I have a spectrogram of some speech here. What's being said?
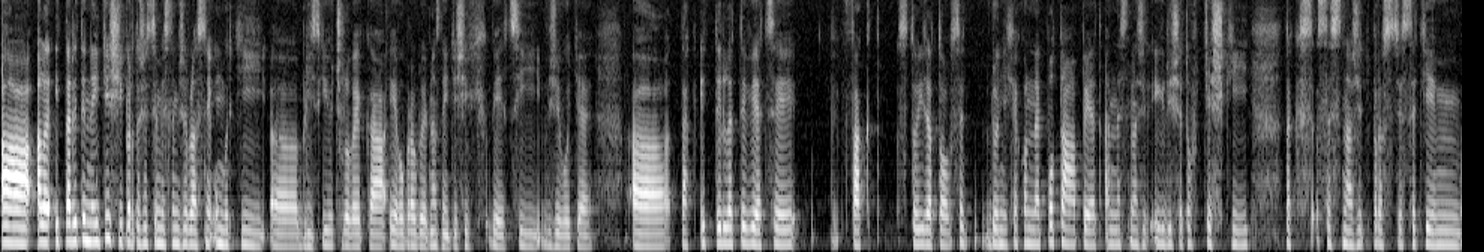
a, ale i tady ty nejtěžší, protože si myslím, že vlastně umrtí uh, blízkého člověka je opravdu jedna z nejtěžších věcí v životě tak i tyhle ty věci fakt stojí za to se do nich jako nepotápět a nesnažit, i když je to těžký, tak se snažit prostě se tím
